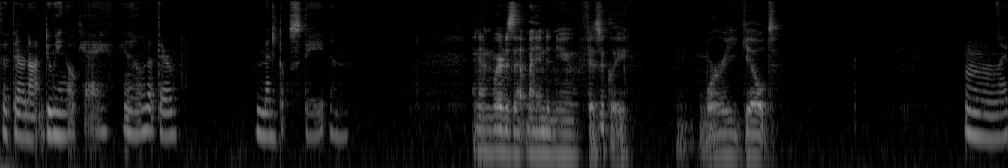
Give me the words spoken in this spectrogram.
that they're not doing okay, you know, that their mental state and And then where does that land in you physically? Worry, guilt. Mm, I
